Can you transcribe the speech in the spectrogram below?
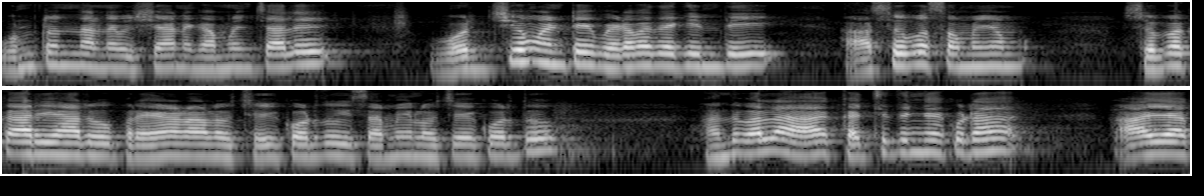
ఉంటుందన్న విషయాన్ని గమనించాలి. వర్జ్యం అంటే విడవదగింది. అశుభ సమయం. శుభకార్యాలు ప్రయాణాలు చేయకూడదు. ఈ సమయంలో చేయకూడదు. అందువల్ల ఖచ్చితంగా కూడా ఆయా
